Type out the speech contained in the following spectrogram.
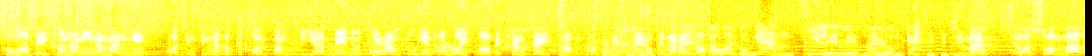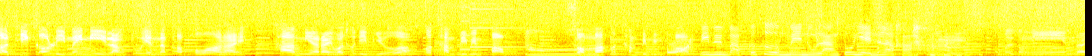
เพราะว่าเบคอนน่ะมีน้ำมันไงเอาจริงๆนะครับทุกคนบางทีอะเมนูที่รังตู้เย็นอร่อยกว่าแบบตั้งใจทำนะไม่รู้เป็นอะไรเนาะเพราะว่าทุกอย่างที่เหลือๆมารวมกัน ใช่ไหมแต่ว่าส่วนมากอะที่เกาหลีไม่มีรังตู้เย็นนะครับเพราะว่าอะไร ถ้ามีอะไรวัตถุดิบเยอะอะก็ทำบิบิมบับอ๋อส่วนมากก็ทำบิบิมบับบิบิมบับก็คือเมนูล้างตู้เย็นนี่แหละค่ะอืมเอาไปตรงนี้ใส่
